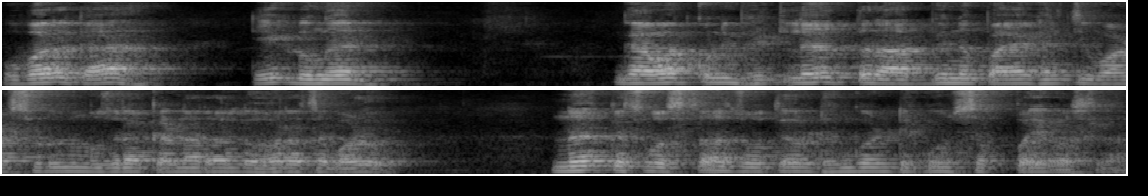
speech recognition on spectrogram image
उभार का? टेक ढुंगण. गावात कोणी भेटलं तर आदबीनं पायाखालची वाट सोडून मुजरा करणारा लोहाराचा बाळू. न कचवसता जोत्यावर ढुंगण टेकून सप्पाई बसला.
